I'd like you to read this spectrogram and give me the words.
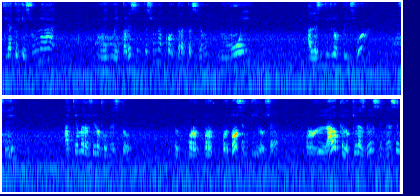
fíjate, es una, me, parece que es una contratación muy al estilo Pittsburgh, ¿sí? ¿A qué me refiero con esto? Por, por, por todos sentidos, ¿eh? Por el lado que lo quieras ver, se me hace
